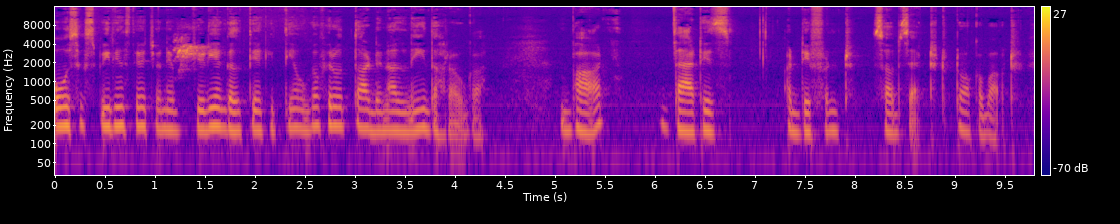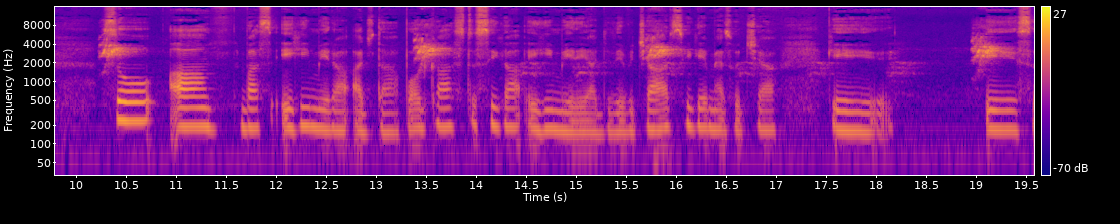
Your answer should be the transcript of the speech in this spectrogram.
ਉਸ ਐਕਸਪੀਰੀਅੰਸ ਦੇ ਵਿੱਚ ਉਹਨੇ ਜਿਹੜੀਆਂ ਗਲਤੀਆਂ ਕੀਤੀਆਂ ਹੋਊਗਾ ਫਿਰ ਉਹ ਤੁਹਾਡੇ ਨਾਲ ਨਹੀਂ ਦੁਹਰਾਊਗਾ but that is a different subject to talk about so ਬਸ ਇਹੀ ਮੇਰਾ ਅੱਜ ਦਾ ਪੋਡਕਾਸਟ ਸੀਗਾ ਇਹੀ ਮੇਰੇ ਅੱਜ ਦੇ ਵਿਚਾਰ ਸੀਗੇ ਮੈਂ ਸੋਚਿਆ ਕਿ ਇਸ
